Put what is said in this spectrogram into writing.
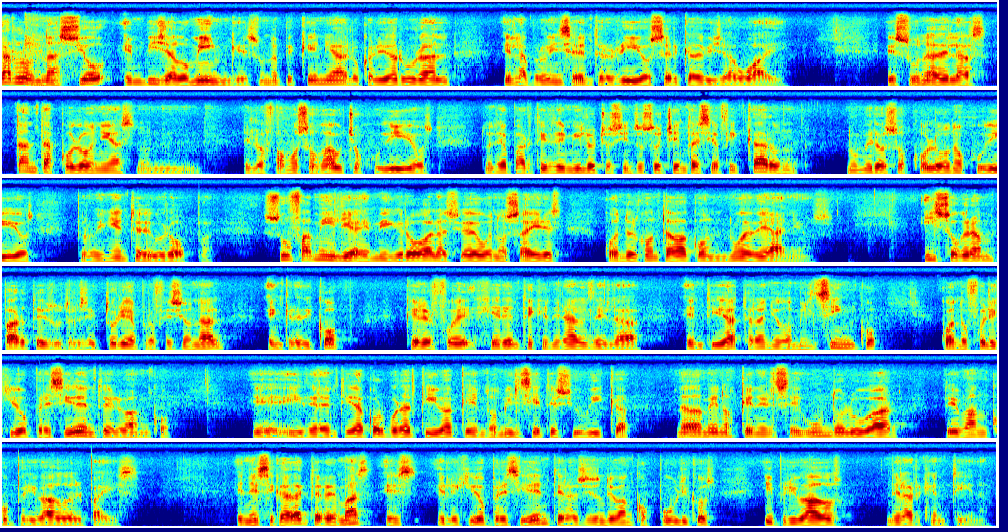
Carlos nació en Villa Domínguez, una pequeña localidad rural en la provincia de Entre Ríos, cerca de Villaguay. Es una de las tantas colonias de los famosos gauchos judíos, donde a partir de 1880 se aficaron numerosos colonos judíos provenientes de Europa. Su familia emigró a la ciudad de Buenos Aires cuando él contaba con nueve años. Hizo gran parte de su trayectoria profesional en Credicop, él fue gerente general de la entidad hasta el año 2005 cuando fue elegido presidente del banco eh, y de la entidad corporativa que en 2007 se ubica nada menos que en el segundo lugar de banco privado del país. En ese carácter, además, es elegido presidente de la Asociación de Bancos Públicos y Privados de la Argentina.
